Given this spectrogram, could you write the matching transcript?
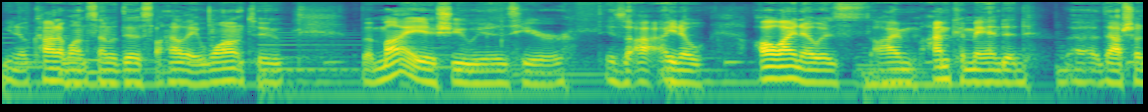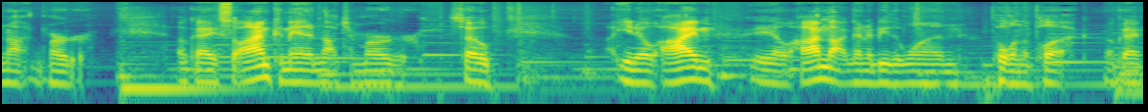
you know, kind of on some of this on how they want to. But my issue is here is I, you know, all I know is I'm I'm commanded, uh, thou shalt not murder. Okay, so I'm commanded not to murder. So, you know, I'm you know I'm not going to be the one pulling the plug. Okay,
